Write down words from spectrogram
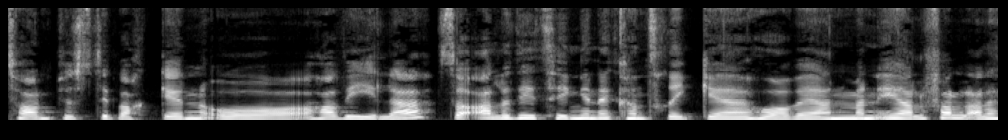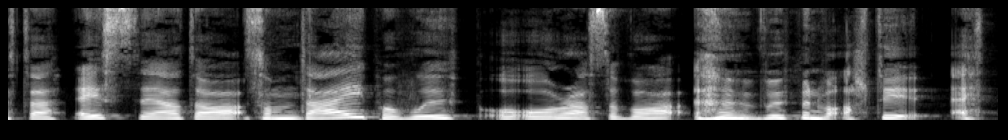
ta en pust i bakken og ha hvile. Så alle de tingene kan trigge HRV-en. Men i alle fall, Alette, jeg ser da som deg på Whoop og Aura, så var Woopen var alltid ett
